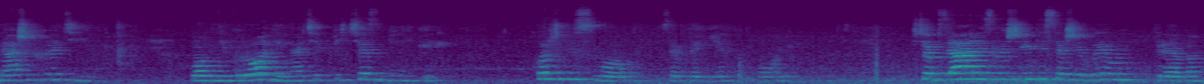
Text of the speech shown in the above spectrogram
наших ротів, повні крові, наче під час бійки. Кожне слово завдає болю. Щоб зараз лишитися живими, треба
